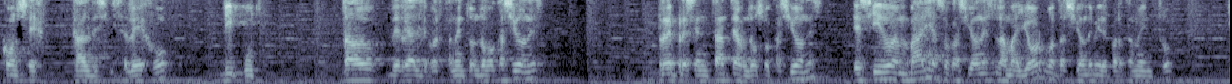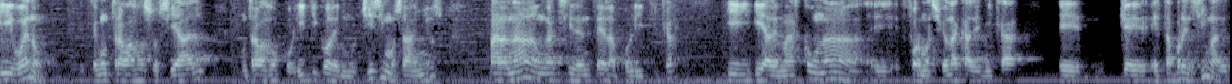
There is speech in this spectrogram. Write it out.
concejal de Cincelejo, diputado del Departamento en dos ocasiones, representante en dos ocasiones. He sido en varias ocasiones la mayor votación de mi departamento y bueno, tengo un trabajo social, un trabajo político de muchísimos años, para nada un accidente de la política y, además con una eh, formación académica eh, que está por encima de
